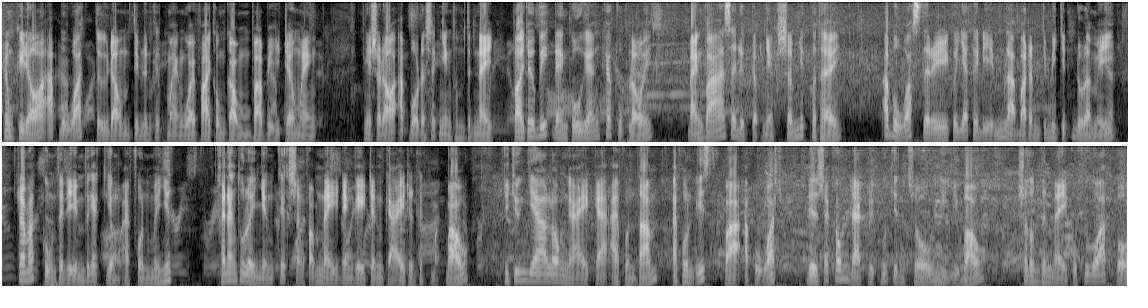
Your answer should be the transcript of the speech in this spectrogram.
Trong khi đó, Apple Watch tự động tìm đến các mạng Wi-Fi công cộng và bị treo mạng. Ngay sau đó, Apple đã xác nhận thông tin này và cho biết đang cố gắng khắc phục lỗi. Bản vá sẽ được cập nhật sớm nhất có thể. Apple Watch Series có giá khởi điểm là 399 đô la Mỹ, ra mắt cùng thời điểm với các dòng iPhone mới nhất. Khả năng thu lợi nhuận các sản phẩm này đang gây tranh cãi trên các mặt báo. Nhiều chuyên gia lo ngại cả iPhone 8, iPhone X và Apple Watch đều sẽ không đạt được mức doanh số như dự báo. Sau thông tin này, cổ phiếu của Apple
